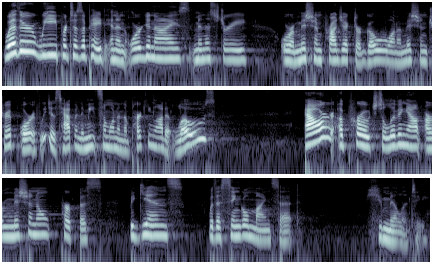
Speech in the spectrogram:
Whether we participate in an organized ministry or a mission project or go on a mission trip, or if we just happen to meet someone in the parking lot at Lowe's, our approach to living out our missional purpose begins with a single mindset humility.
